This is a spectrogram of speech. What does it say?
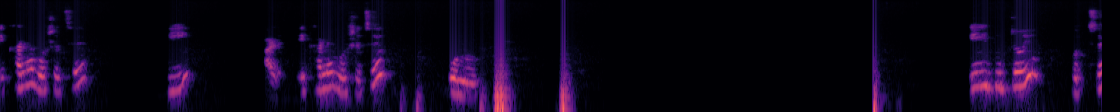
এখানে বসেছে বি আর এখানে বসেছে অনু এই দুটোই হচ্ছে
